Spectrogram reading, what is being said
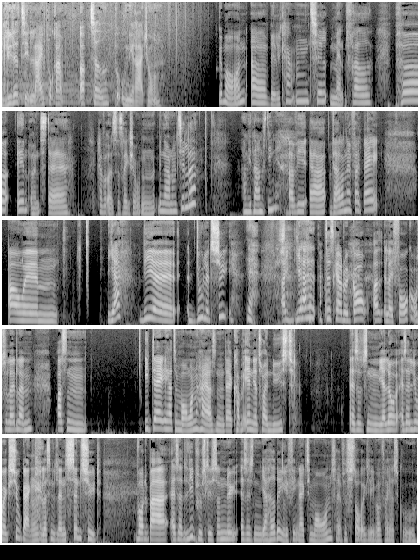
Du lytter til et live-program optaget på Uniradioen. Godmorgen og velkommen til Manfred på en onsdag her på onsdagsreaktionen. Mit navn er Mathilde, Og mit navn er Stine. og vi er værterne for i dag. Og øhm, ja, vi, øh, du er lidt syg. Ja. Og ja, det skrev du i går, og, eller i forgårs eller et eller andet. Og sådan, i dag her til morgen har jeg sådan, da jeg kom ind, jeg tror, jeg nyst. Altså sådan, jeg lå, altså jeg lyver ikke syv gange, eller sådan et eller andet sindssygt. Hvor det bare, altså lige pludselig sådan, nø, altså sådan, jeg havde det egentlig fint nok til morgen, så jeg forstår ikke lige, hvorfor jeg skulle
